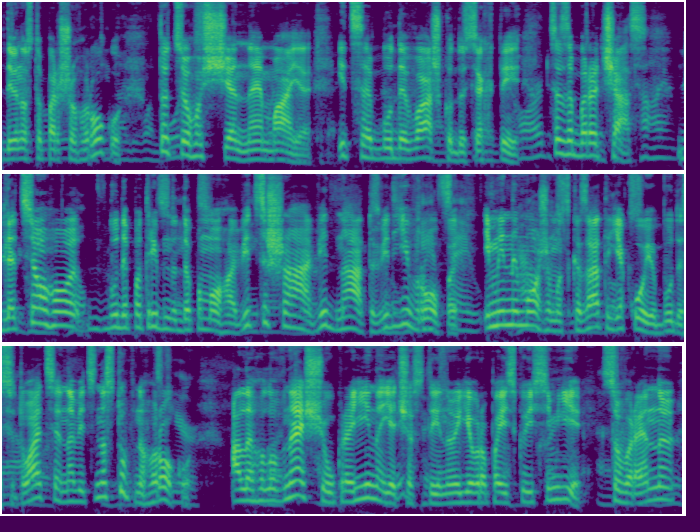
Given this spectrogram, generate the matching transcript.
91-го року, то цього ще немає, і це буде важко досягти. Це забере час. Для цього буде потрібна допомога від США, від НАТО, від Європи. І ми не можемо сказати, якою буде ситуація навіть наступного року. Але головне, що Україна є частиною європейської сім'ї, суверенною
